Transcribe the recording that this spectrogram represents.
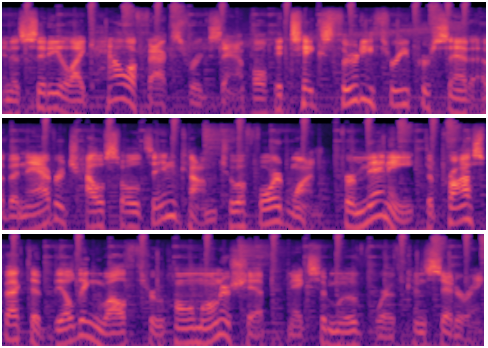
In a city like Halifax, for example, it takes 33% of an average household's income to afford one. For many, the prospect of building wealth through home ownership makes a move worth considering.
